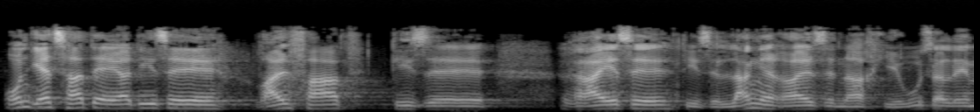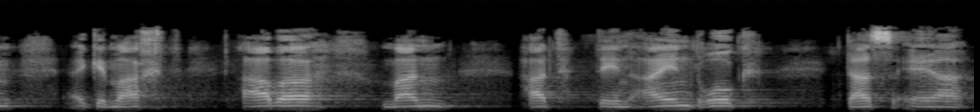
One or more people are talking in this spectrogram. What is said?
Und jetzt hatte er diese Wallfahrt, diese Reise, diese lange Reise nach Jerusalem äh, gemacht, aber man hat den Eindruck, dass er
